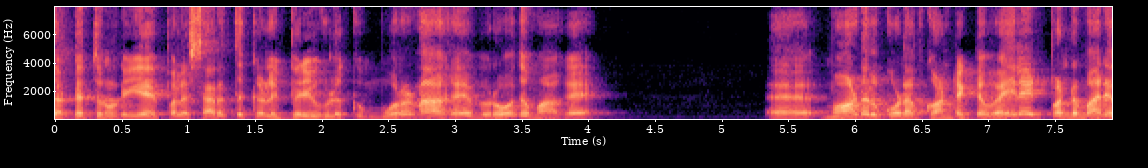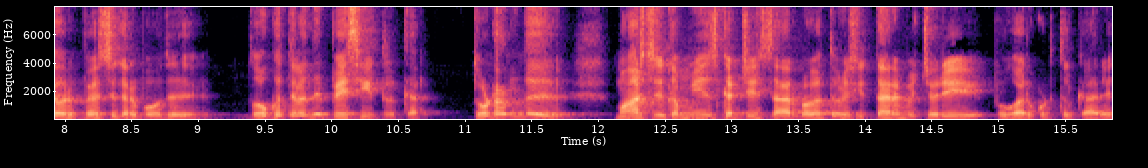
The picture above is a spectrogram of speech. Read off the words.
சட்டத்தினுடைய பல சரத்துக்களை பிரிவுகளுக்கு முரணாக விரோதமாக மாடல் கோட் ஆஃப் கான்டாக்டை வயலேட் பண்ணுற மாதிரி அவர் பேசுகிற போது துவக்கத்திலேருந்து பேசிக்கிட்டு இருக்கார். தொடர்ந்து மார்க்சிஸ்ட் கம்யூனிஸ்ட் கட்சியின் சார்பாக திரு சீதாராம் யெச்சூரி புகார் கொடுத்துருக்காரு.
